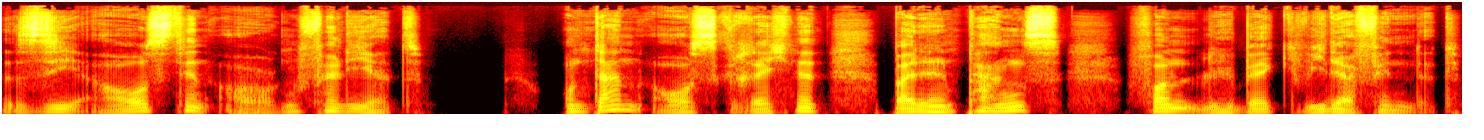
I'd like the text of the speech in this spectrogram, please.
sie aus den Augen verliert und dann ausgerechnet bei den Punks von Lübeck wiederfindet.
